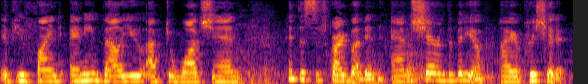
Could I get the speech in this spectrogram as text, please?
if you find any value after watching it, hit the subscribe button and share the video. I appreciate it.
